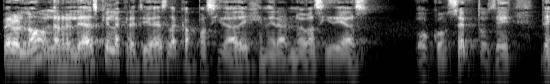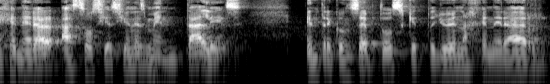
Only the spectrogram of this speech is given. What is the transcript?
Pero no, la realidad es que la creatividad es la capacidad de generar nuevas ideas o conceptos, de, de generar asociaciones mentales entre conceptos que te ayuden a generar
